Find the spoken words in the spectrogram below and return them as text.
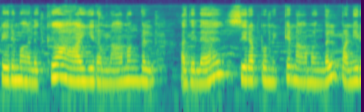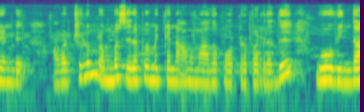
பெருமாளுக்கு ஆயிரம் நாமங்கள். அதில் சிறப்புமிக்க நாமங்கள் பன்னிரெண்டு. அவற்றிலும் ரொம்ப சிறப்புமிக்க நாமமாக போற்றப்படுறது கோவிந்தா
